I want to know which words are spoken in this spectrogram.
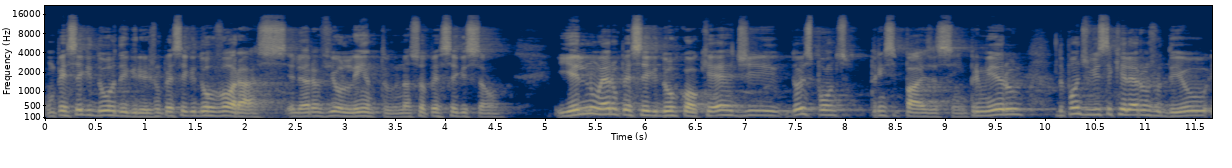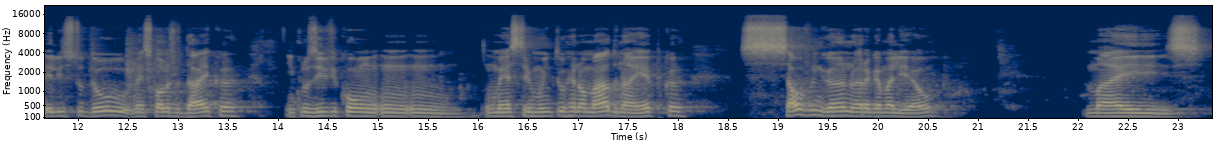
um perseguidor da igreja, um perseguidor voraz, ele era violento na sua perseguição. E ele não era um perseguidor qualquer de dois pontos principais assim. Primeiro, do ponto de vista que ele era um judeu, ele estudou na escola judaica, inclusive com um, um, um, mestre muito renomado na época, salvo engano era Gamaliel, mas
